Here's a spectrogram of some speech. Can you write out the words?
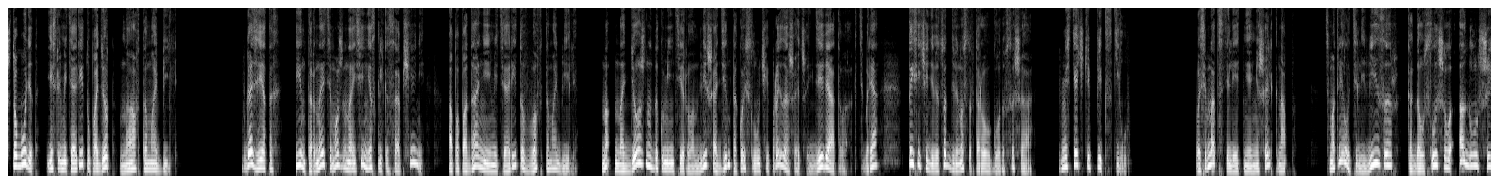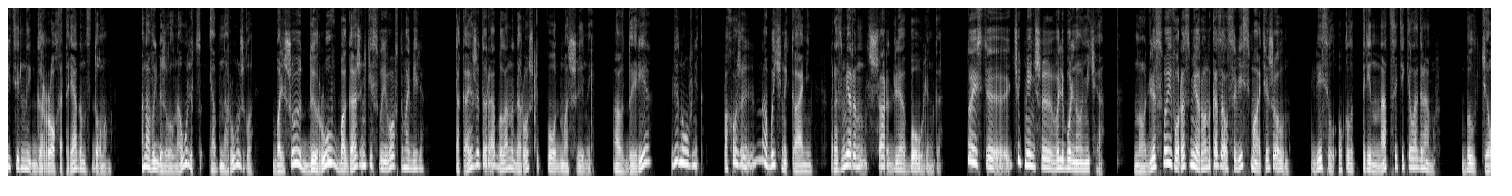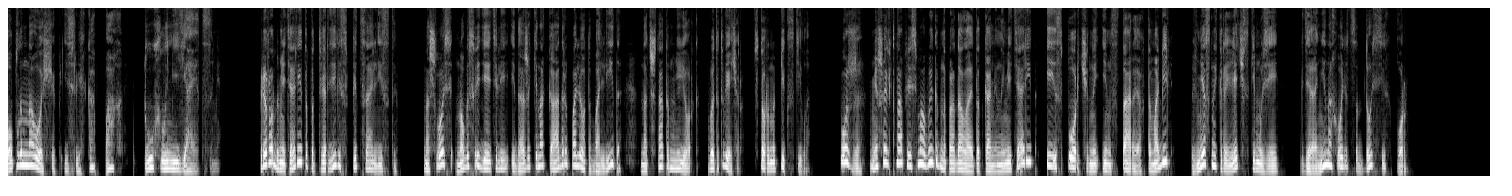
Что будет, если метеорит упадет на автомобиль? В газетах и интернете можно найти несколько сообщений о попадании метеоритов в автомобили. Но надежно документирован лишь один такой случай, произошедший 9 октября 1992 года в США, в местечке Пикскилл. 18-летняя Мишель Кнап смотрела телевизор, когда услышала оглушительный грохот рядом с домом. Она выбежала на улицу и обнаружила большую дыру в багажнике своего автомобиля. Такая же дыра была на дорожке под машиной, а в дыре — виновник, похожий на обычный камень, размером с шар для боулинга, то есть э, чуть меньше волейбольного мяча. Но для своего размера он оказался весьма тяжелым, весил около 13 килограммов, был теплым на ощупь и слегка пах тухлыми яйцами. Природу метеорита подтвердили специалисты. Нашлось много свидетелей и даже кинокадры полета болида над штатом Нью-Йорк в этот вечер в сторону Пикскилла. Позже Мишель Кнап весьма выгодно продала этот каменный метеорит и испорченный им старый автомобиль в местный краеведческий музей, где они находятся до сих пор.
